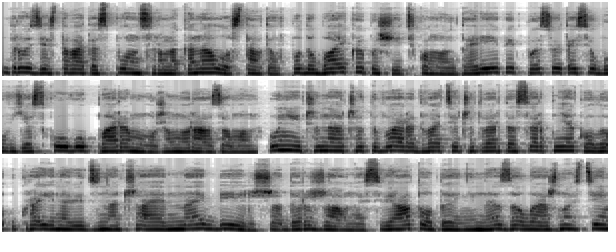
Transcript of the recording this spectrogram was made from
Друзі, ставайте спонсорами каналу, ставте вподобайки, пишіть коментарі, підписуйтесь обов'язково. Переможемо разом. У ніч на четвер, 24 серпня, коли Україна відзначає найбільше державне свято День Незалежності.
